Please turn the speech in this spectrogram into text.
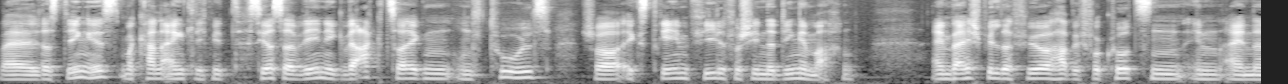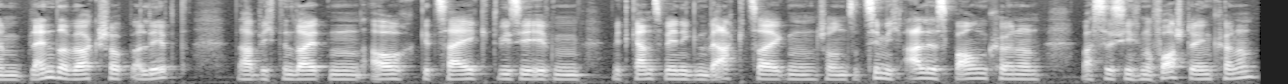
Weil das Ding ist, man kann eigentlich mit sehr, sehr wenig Werkzeugen und Tools schon extrem viel verschiedene Dinge machen. Ein Beispiel dafür habe ich vor kurzem in einem Blender-Workshop erlebt. Da habe ich den Leuten auch gezeigt, wie sie eben mit ganz wenigen Werkzeugen schon so ziemlich alles bauen können, was sie sich nur vorstellen können.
